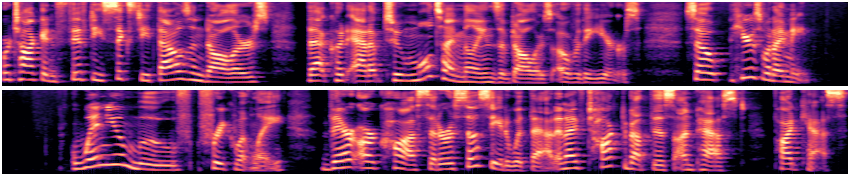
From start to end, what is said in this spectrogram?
we're talking fifty, sixty thousand dollars that could add up to multi-millions of dollars over the years. So here's what I mean. When you move frequently, there are costs that are associated with that. And I've talked about this on past podcasts.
